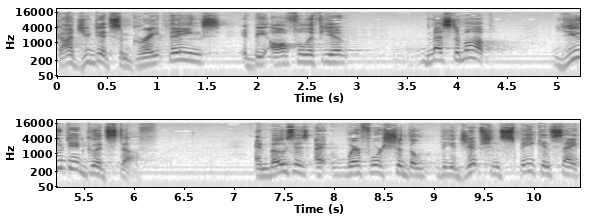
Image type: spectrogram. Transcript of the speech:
God, you did some great things. It'd be awful if you messed them up. You did good stuff. And Moses, uh, wherefore should the, the Egyptians speak and say,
